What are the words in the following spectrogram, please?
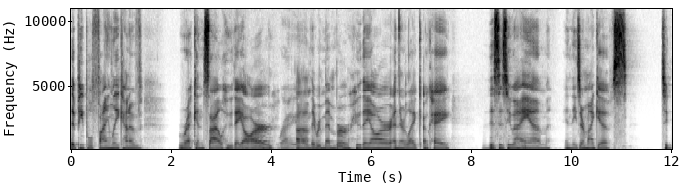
that people finally kind of reconcile who they are. Right. Um, they remember who they are, and they're like, okay, this is who I am, and these are my gifts to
